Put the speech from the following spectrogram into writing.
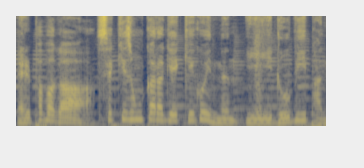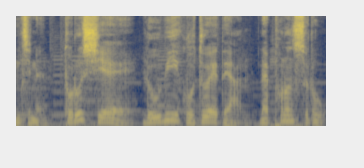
엘파바가 새끼손가락에 끼고 있는 이 루비 반지는 도로시의 루비 구두에 대한 레퍼런스로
